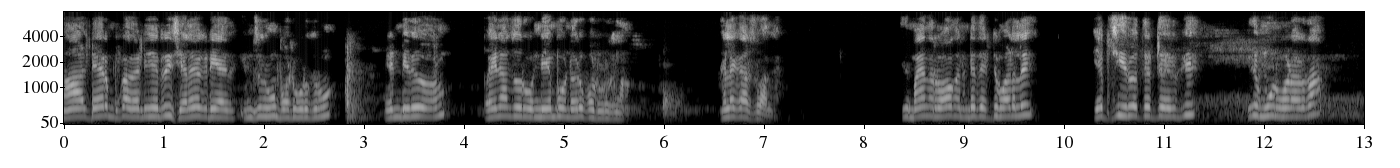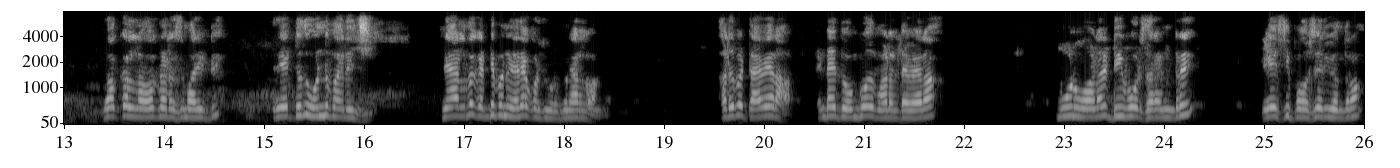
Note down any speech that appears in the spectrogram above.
நாலு டயர் முக்கால் கண்டிஷன் செலவே கிடையாது. இன்சூரன்ஸும் போட்டு கொடுத்துருவோம் ரெண்டு இது வரும். ஃபைனான்ஸ் ஒரு ஒன்று எண்பது ஒன்று போட்டு கொடுக்கலாம். நல்ல காசு வாங்க. இது மகேந்திர லோகம் ரெண்டாயிரத்தி எட்டு மாடலு எஃப்சி இருபத்தெட்டு இருக்குது இது மூணு ஓனர் தான். லோக்கல் லோக்கல் அட்ரஸ் மாறிட்டு. ரேட் வந்து ஒன்று பதினஞ்சு. நேரில் தான் கண்டிப்பாக நிறையா குறைச்சி கொடுப்போம். நேரில் வாங்க. அடுப்பு டவேரா. ரெண்டாயிரத்தி ஒம்பது மாடல் டவேரா. மூணு ஓனர் டிபோர்ட் சரண்டரு ஏசி பவர் ஸ்டேரிங் வந்துடும்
